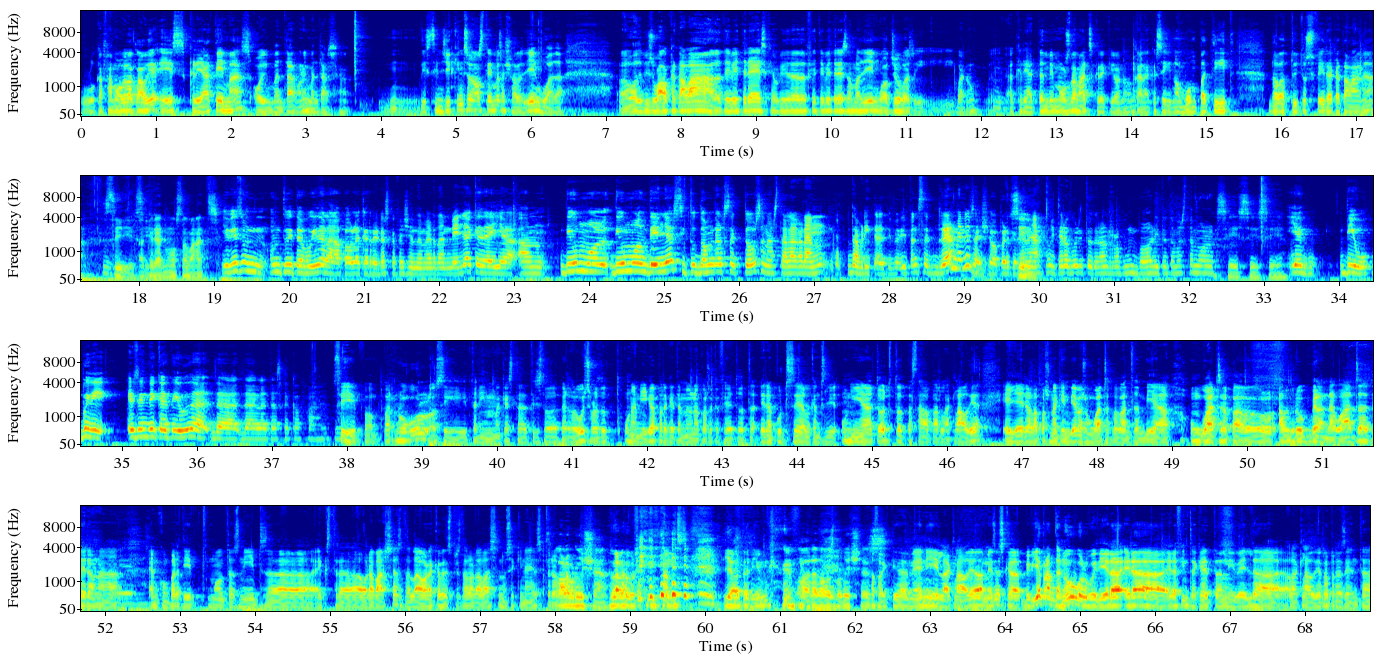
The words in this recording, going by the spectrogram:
el que fa molt bé la Clàudia és crear temes o inventar, bueno, inventar-se, mm, distingir quins són els temes, això, de llengua, de eh, audiovisual català, de TV3, que hauria de fer TV3 amb la llengua, els joves, i, i bueno, ha creat també molts debats, crec jo, no? encara que sigui no un bon petit de la tuitosfera catalana, Sí, ha sí. creat molts debats. Jo he vist un, un tuit avui de la Paula Carreras, que fa gent de merda amb ella, que deia um, diu molt, diu molt d'ella si tothom del sector se n'està alegrant de veritat. I he pensat, realment és això, perquè Sí. a Twitter avui tot el rock un bol i tothom està molt... Sí, sí, sí. I diu, vull dir, és indicatiu de, de, de la tasca que fa. Sí, per, per núvol, o sigui, tenim aquesta tristor de perdre-ho i sobretot una amiga, perquè també una cosa que feia tot era potser el que ens unia a tots, tot passava per la Clàudia. Ella era la persona que enviaves un WhatsApp abans d'enviar un WhatsApp al, al grup gran de WhatsApp. Era una... Hem compartit moltes nits eh, extra hora baixes, de l'hora que ve després de l'hora baixa, no sé quina és, però... L'hora bruixa. L'hora bruixa, doncs ja ho tenim. L'hora de les bruixes. Efectivament, i la Clàudia, a més, és que vivia a prop de Núvol, vull dir, era, era, era fins aquest el nivell de... La Clàudia representa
